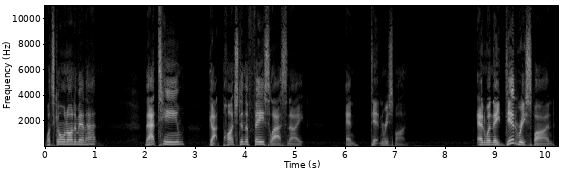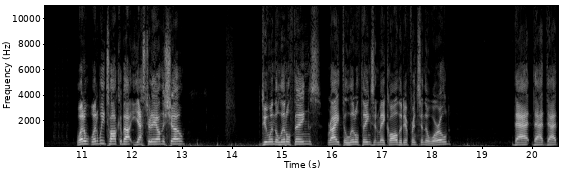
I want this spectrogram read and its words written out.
What's going on in Manhattan? That team got punched in the face last night and didn't respond. And when they did respond, what what did we talk about yesterday on the show? Doing the little things, right? The little things that make all the difference in the world. That that that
